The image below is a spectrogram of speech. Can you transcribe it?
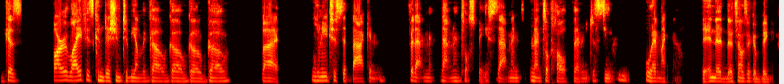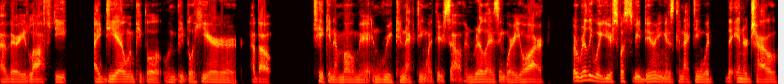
because our life is conditioned to be on the go, go, go, go. But you need to sit back and for that, that mental space, that men- mental health and just see who, who am I now. And that, that sounds like a big, a very lofty idea when people, when people hear about taking a moment and reconnecting with yourself and realizing where you are. But really what you're supposed to be doing is connecting with the inner child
